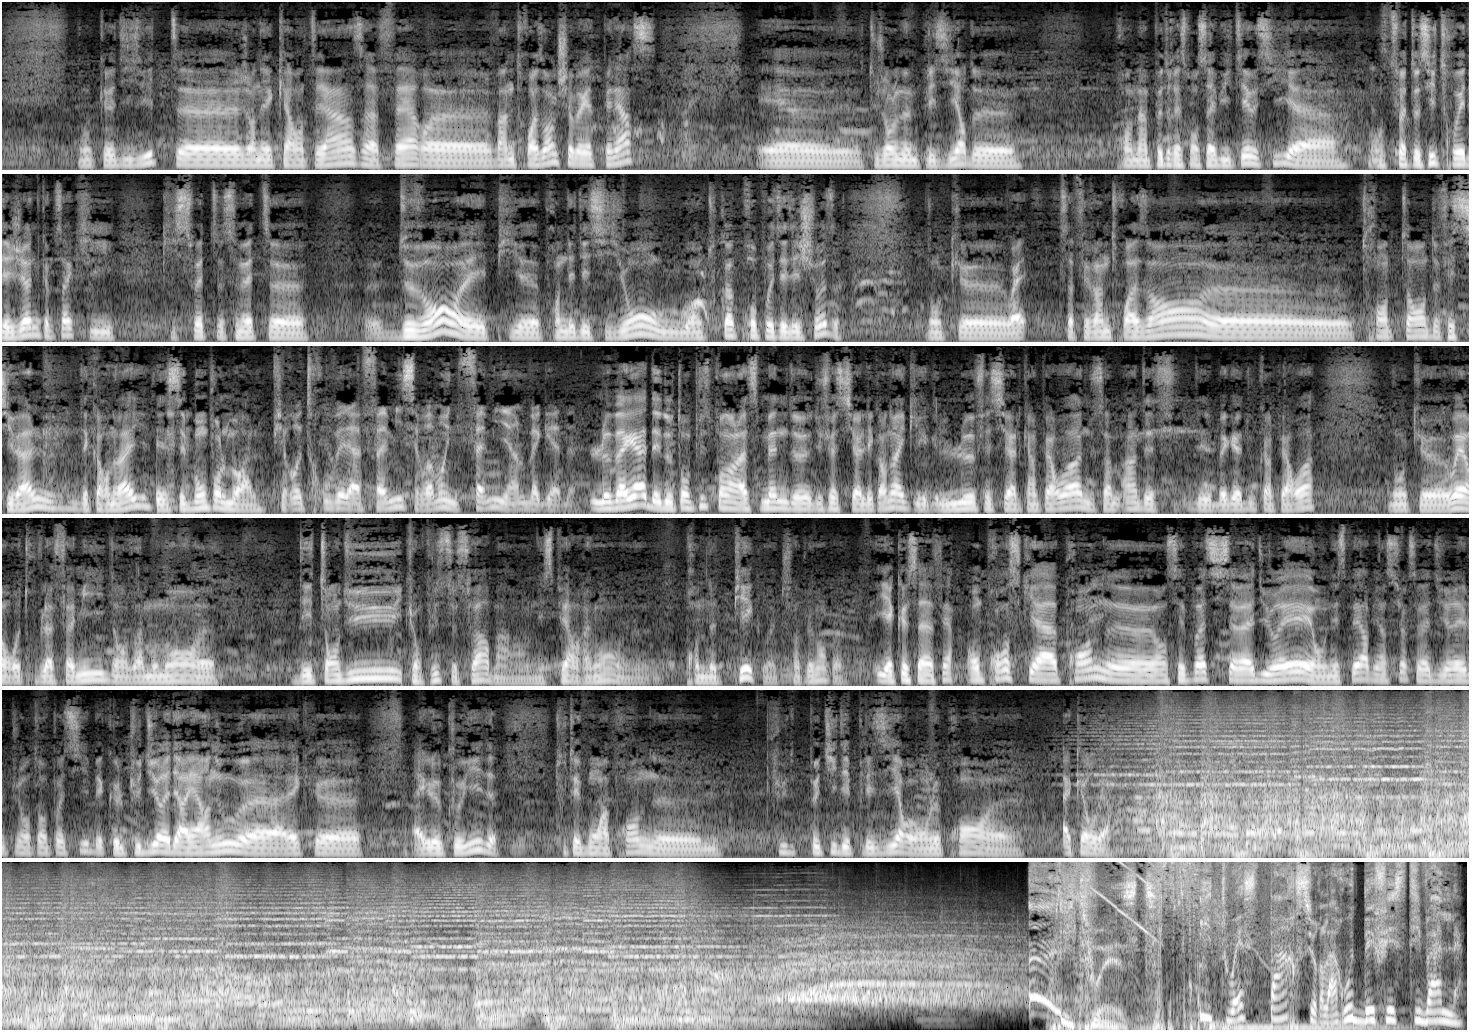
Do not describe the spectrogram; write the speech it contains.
Donc euh, 18, euh, j'en ai 41. Ça va faire euh, 23 ans que je suis au Bagat Pénars. Et euh, toujours le même plaisir de prendre un peu de responsabilité aussi. à- on souhaite aussi trouver des jeunes comme ça qui, qui souhaitent se mettre euh, euh, devant et puis prendre des décisions ou en tout cas proposer des choses. Donc euh, ouais, ça fait 23 ans, euh, 30 ans de festival des Cornouailles et c'est bon pour le moral. Puis retrouver la famille, c'est vraiment une famille, hein, le Bagad. Le Bagad est d'autant plus pendant la semaine de, du festival des Cornouailles qui est le festival quimpérois. Nous sommes un des, des Bagadous quimpérois. Donc euh, ouais, on retrouve la famille dans un moment euh, détendu. Et puis en plus ce soir, bah, on espère vraiment euh, prendre notre pied, quoi, tout simplement. Quoi. Il y a que ça à faire. On prend ce qu'il y a à prendre. euh, on ne sait pas si ça va durer. On espère bien sûr que ça va durer le plus longtemps possible et que le plus dur est derrière nous euh, avec avec le Covid. Tout est bon à prendre. le plus petit des plaisirs, on le prend à cœur ouvert. It West. West part sur la route des festivals.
